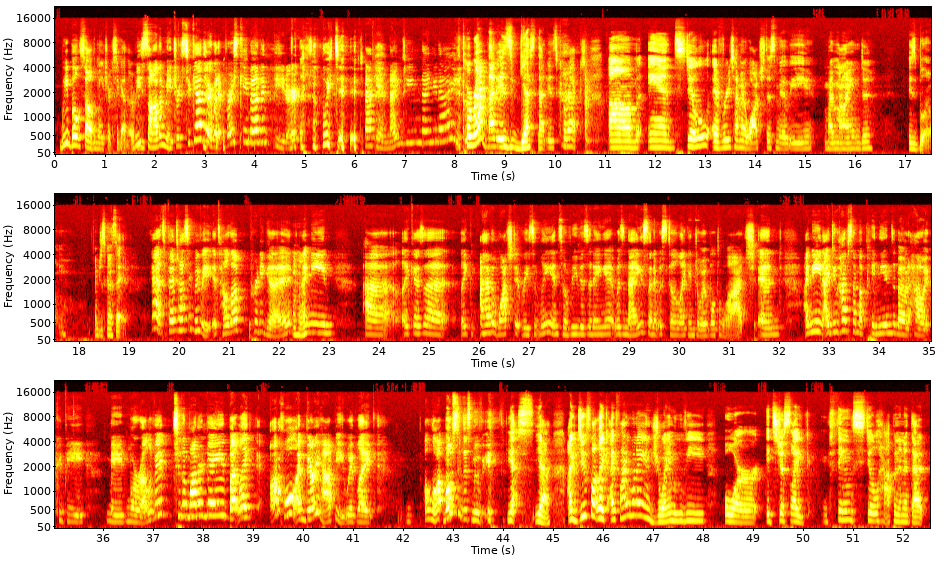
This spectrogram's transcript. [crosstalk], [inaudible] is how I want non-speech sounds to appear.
we both saw the Matrix together. We saw The Matrix together when it first came out in theaters [laughs] we did. back in 1999. Correct. That is yes, that is correct. Um, and still, every time I watch this movie, my mind is blown. I'm just gonna say it. Yeah, it's a fantastic movie. It's held up pretty good. I mean, uh, like as a like I haven't watched it recently, and so revisiting it was nice, and it was still like enjoyable to watch. And I mean, I do have some opinions about how it could be made more relevant to the modern day, but like on a whole, I'm very happy with like a lot most of this movie. [laughs] Yes, yeah. I do find like I find when I enjoy a movie or it's just like things still happen in it that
